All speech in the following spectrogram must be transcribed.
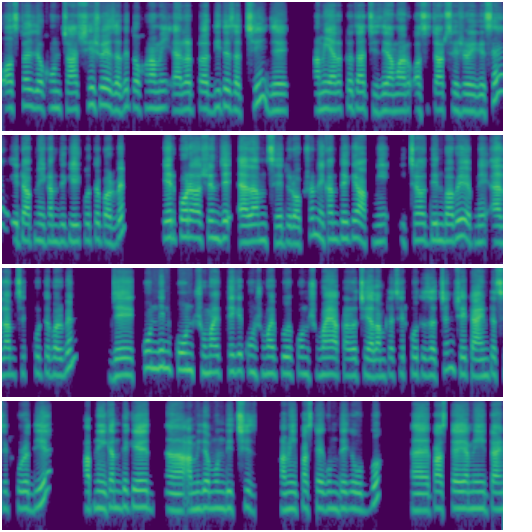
ওয়াচটা যখন চার্জ শেষ হয়ে যাবে, তখন আমি অ্যালার্টটা দিতে চাচ্ছি যে আমি অ্যালার্টটা চাচ্ছি যে আমার ওয়াচের চার্জ শেষ হয়ে গেছে। এটা আপনি এখান থেকেই করতে পারবেন। এরপরে আসেন যে অ্যালার্ম সেট এর অপশন। এখান থেকে আপনি ইচ্ছাধীনভাবে আপনি অ্যালার্ম সেট করতে পারবেন। যে কোন দিন কোন সময় থেকে কোন সময় প, কোন সময় আপনার হচ্ছে অ্যালার্মটা সেট করতে যাচ্ছেন, সেই টাইমটা সেট করে দিয়ে আপনি এখান থেকে আমি যেমন দিচ্ছি, আমি ৫ টায় ঘুম থেকে উঠবো। ৫ আমি টাইম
